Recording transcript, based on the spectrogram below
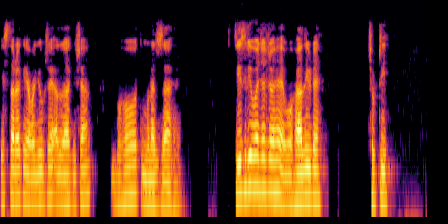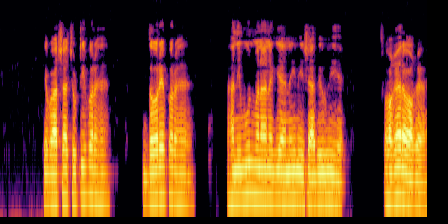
اس طرح کے عجوب سے اللہ کی شان بہت منزہ ہے۔ تیسری وجہ جو ہے، وہ ہالیڈے چھٹی۔ کہ بادشاہ چھٹی پر ہے، دورے پر ہے، ہنی مون منانے کی نئی نئی شادی ہوئی ہے، وغیرہ وغیرہ۔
